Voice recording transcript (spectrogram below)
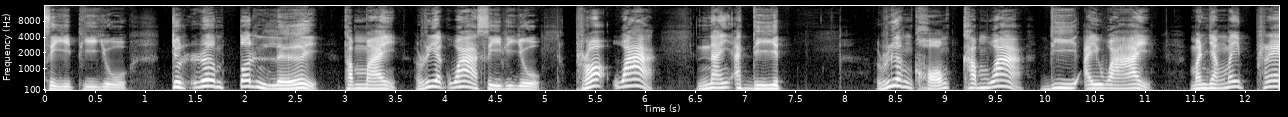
CPU จุดเริ่มต้นเลยทำไมเรียกว่า CPU เพราะว่าในอดีต เรื่องของคำว่า DIY มันยังไม่แพร่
